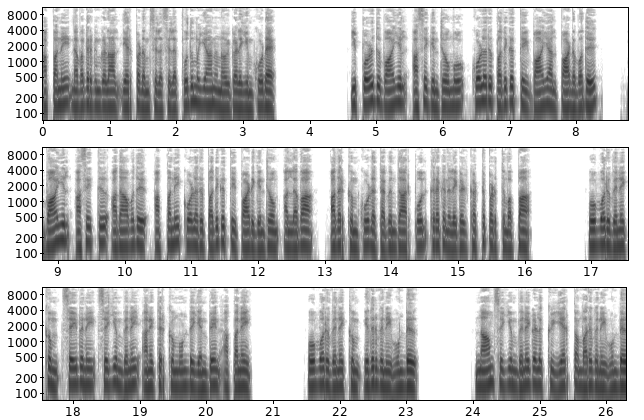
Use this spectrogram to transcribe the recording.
அப்பனே நவகிரகங்களால் ஏற்படும் சில சில புதுமையான நோய்களையும் கூட. இப்பொழுது வாயில் அசைகின்றோமோ? கோளறு பதிகத்தை வாயால் பாடுவது? வாயில் அசைத்து அதாவது அப்பனே கோளறு பதிகத்தை பாடுகின்றோம் அல்லவா? அதற்கும் கூட தகுந்தார் போல் கிரகநிலைகள் கட்டுப்படுத்துமப்பா? ஒவ்வொரு வினைக்கும் செய்வினை செய்யும் வினை அனைத்திற்கும் உண்டு என்பேன் அப்பனே. ஒவ்வொரு வினைக்கும் எதிர்வினை உண்டு. நாம் செய்யும் வினைகளுக்கு ஏற்ப மறுவினை உண்டு.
